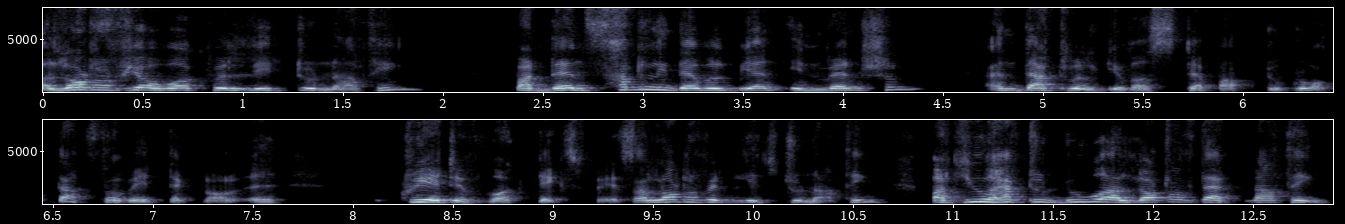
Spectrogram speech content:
a lot of your work will lead to nothing, but then suddenly there will be an invention and that will give a step up to growth. That's the way technology, uh, creative work takes place. A lot of it leads to nothing, but you have to do a lot of that nothing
